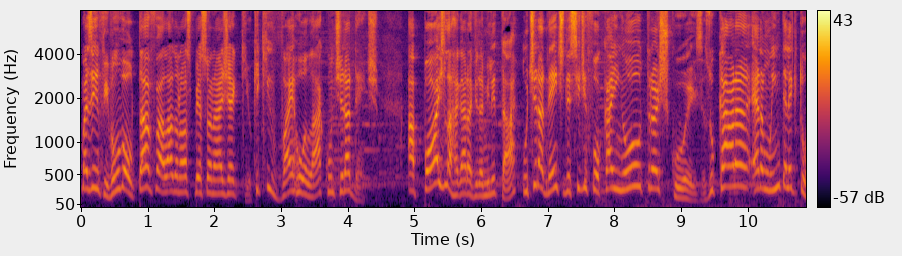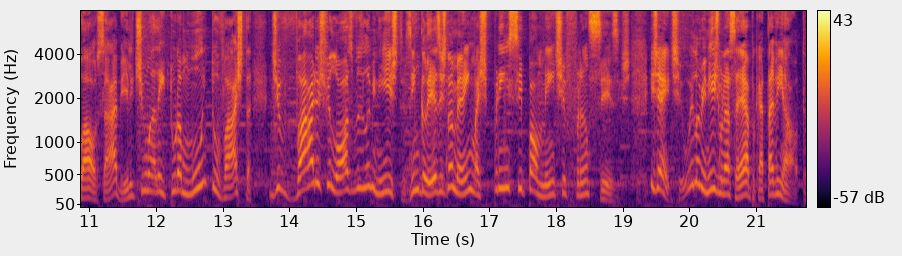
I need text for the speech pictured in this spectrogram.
Mas enfim, vamos voltar a falar do nosso personagem aqui. O que, que vai rolar com o Tiradentes? Após largar a vida militar, o Tiradentes decide focar em outras coisas. O cara era um intelectual, sabe? Ele tinha uma leitura muito vasta de vários filósofos iluministas, ingleses também, mas principalmente franceses. E, gente, o iluminismo nessa época estava em alta.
